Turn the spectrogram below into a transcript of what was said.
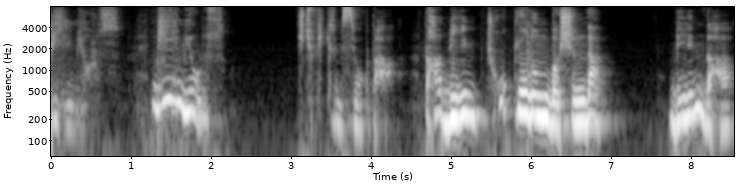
bilmiyoruz. Bilmiyoruz. Hiç fikrimiz yok daha. Daha bilim çok yolun başında. Bilim daha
